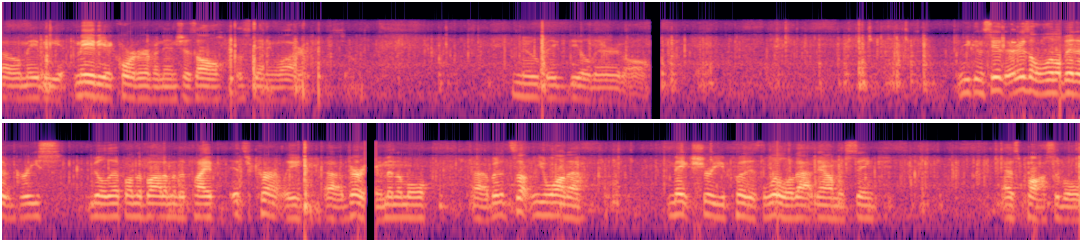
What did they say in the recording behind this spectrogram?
oh maybe maybe a quarter of an inch is all the standing water. So No big deal there at all. You can see there is a little bit of grease buildup on the bottom of the pipe. It's currently uh, very minimal, uh, but it's something you want to make sure you put as little of that down the sink as possible.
